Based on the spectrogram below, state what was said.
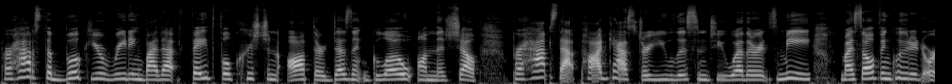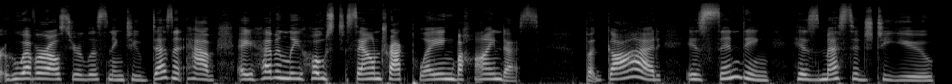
Perhaps the book you're reading by that faithful Christian author doesn't glow on the shelf. Perhaps that podcaster you listen to, whether it's me, myself included, or whoever else you're listening to, doesn't have a heavenly host soundtrack playing behind us. But God is sending his message to you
